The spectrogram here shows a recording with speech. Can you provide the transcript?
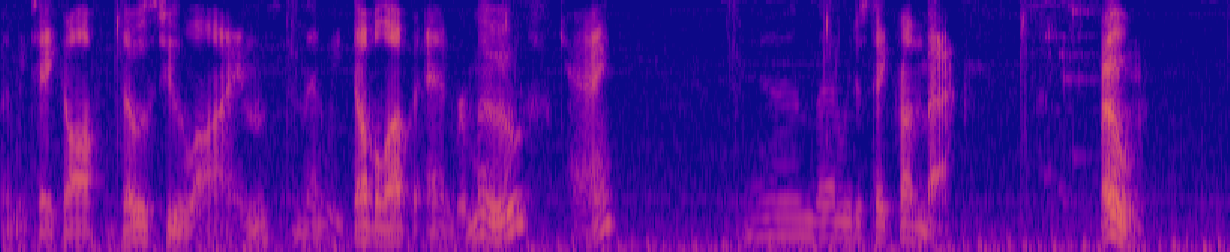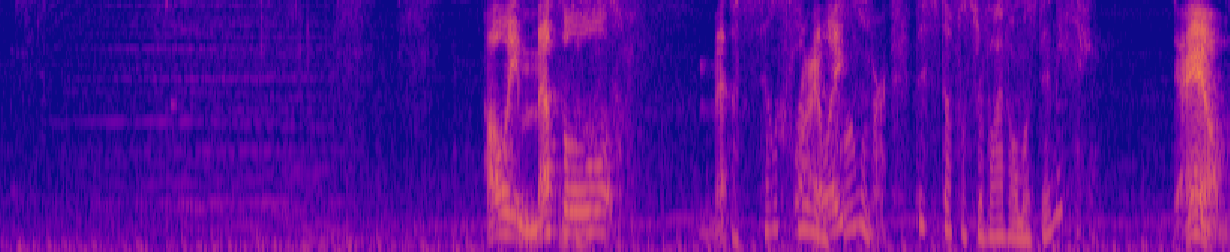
Then we take off those two lines, and then we double up and remove. Okay. And then we just take front and back. Boom. Polymethyl A self-healing polymer. This stuff will survive almost anything. Damn.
